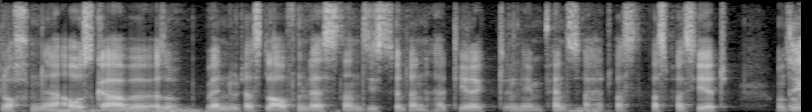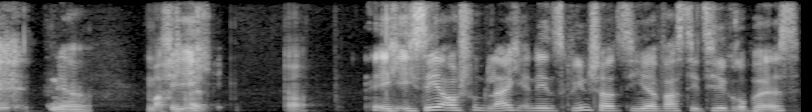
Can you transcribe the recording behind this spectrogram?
noch eine Ausgabe. Also wenn du das laufen lässt, dann siehst du dann halt direkt in dem Fenster halt, was, was passiert und so ja. macht ich, halt. Ja. Ich, ich sehe auch schon gleich in den Screenshots hier, was die Zielgruppe ist.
